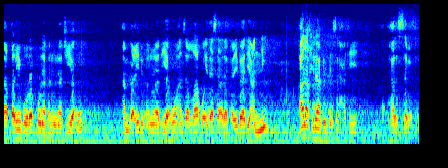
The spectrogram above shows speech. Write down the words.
أقريب ربنا فنناجيه؟ أم بعيد فنناديه؟ أنزل الله؟ وإذا سألك عبادي عني. على خلاف في صحة هذا السبب.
